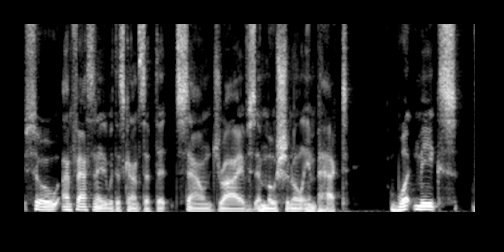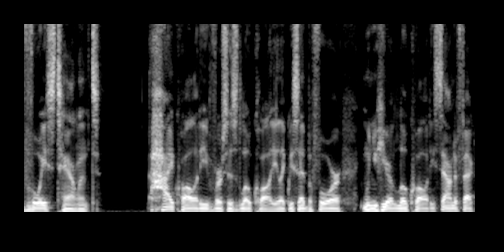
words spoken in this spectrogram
So I'm fascinated with this concept that sound drives emotional impact. What makes voice talent high quality versus low quality? Like we said before, when you hear a low quality sound effect,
